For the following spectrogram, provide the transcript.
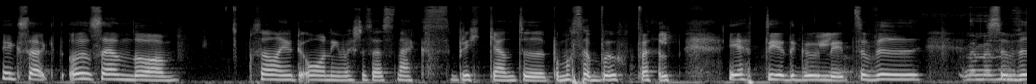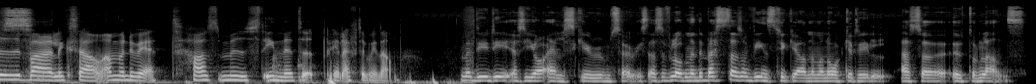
exakt. Och sen då så har han gjort i ordning värsta så här snacksbrickan typ och massa bubbel. Jätte, jättegulligt. Så vi, Nej, så vi bara liksom, ja men du vet, har myst inne typ hela eftermiddagen. Men det är det, alltså jag älskar ju room service. Alltså förlåt men det bästa som finns tycker jag när man åker till alltså, utomlands.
